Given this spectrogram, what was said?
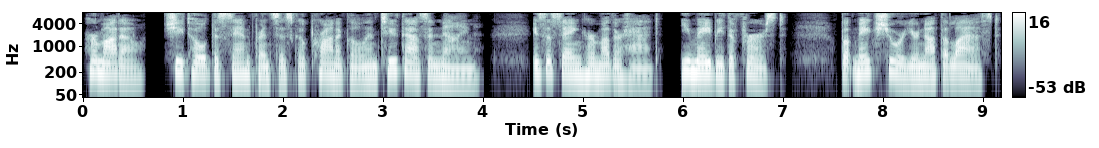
Her motto, she told the San Francisco Chronicle in 2009, is a saying her mother had You may be the first, but make sure you're not the last,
